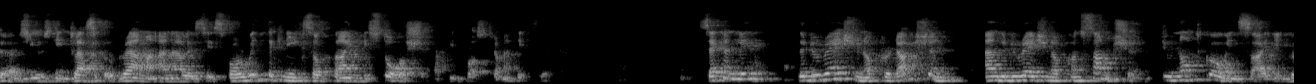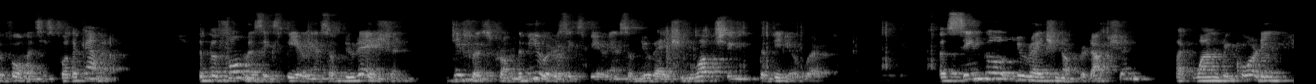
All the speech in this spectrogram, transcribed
terms used in classical drama analysis or with techniques of time distortion in post-dramatic theater. Secondly, the duration of production and the duration of consumption do not coincide in performances for the camera. The performer's experience of duration differs from the viewer's experience of duration watching the video work. A single duration of production like one recording,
